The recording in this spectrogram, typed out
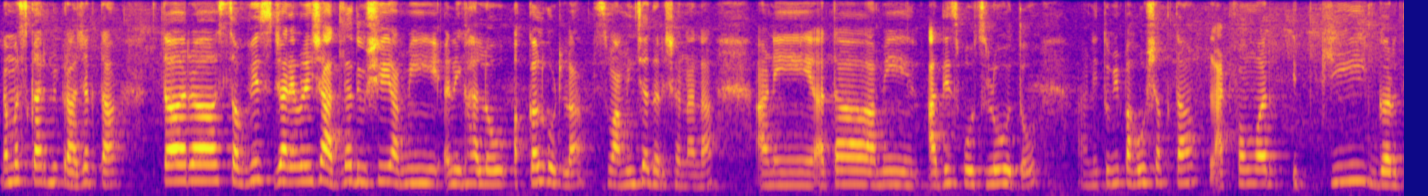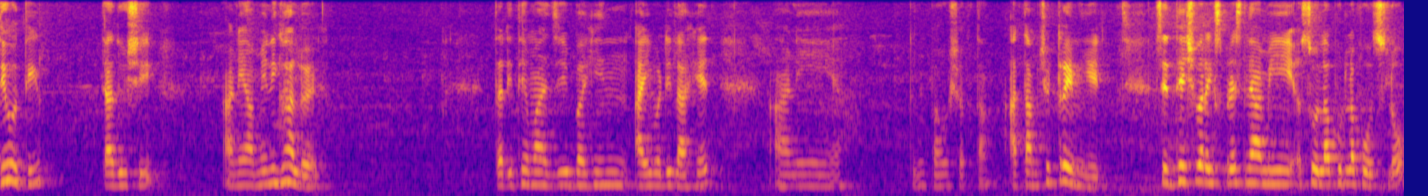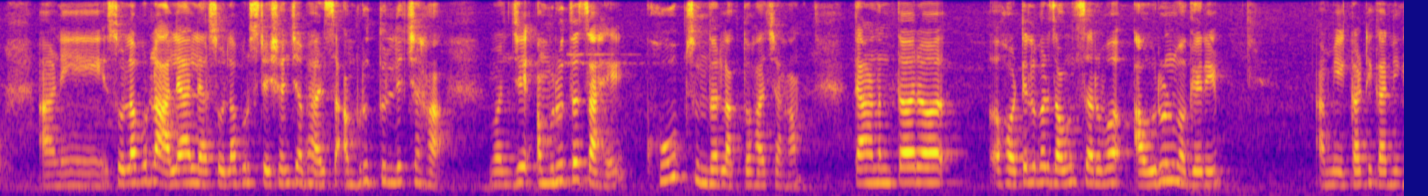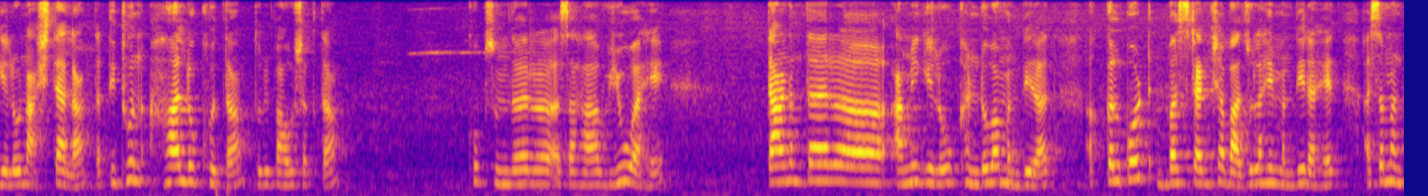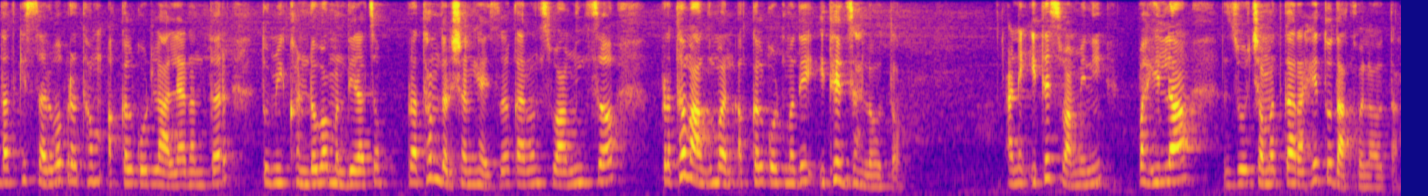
नमस्कार मी प्राजक्ता. तर सव्वीस जानेवारीच्या आदल्या दिवशी आम्ही निघालो अक्कलकोटला स्वामींच्या दर्शनाला आणि आता आम्ही आधीच पोचलो होतो. आणि तुम्ही पाहू शकता प्लॅटफॉर्मवर इतकी गर्दी होती त्या दिवशी आणि आम्ही निघालो आहे तर इथे माझी बहीण आईवडील आहेत आणि तुम्ही पाहू शकता. आता आमची ट्रेन येईल. सिद्धेश्वर एक्सप्रेसने आम्ही सोलापूरला पोहोचलो आणि सोलापूरला आल्या आल्या सोलापूर स्टेशनच्या बाहेरचा अमृततुल्य चहा म्हणजे अमृतच आहे. खूप सुंदर लागतो हा चहा. त्यानंतर हॉटेलवर जाऊन सर्व आवरून वगैरे आम्ही एका ठिकाणी गेलो नाश्त्याला. तर तिथून हा लुक होता. तुम्ही पाहू शकता. खूप सुंदर असा हा व्ह्यू आहे. त्यानंतर आम्ही गेलो खंडोबा मंदिरात. अक्कलकोट बस स्टँडच्या बाजूला हे मंदिर आहेत. असं म्हणतात की सर्वप्रथम अक्कलकोटला आल्यानंतर तुम्ही खंडोबा मंदिराचं प्रथम दर्शन घ्यायचं. कारण स्वामींचं प्रथम आगमन अक्कलकोटमध्ये इथेच झालं होतं. आणि इथेच स्वामींनी पहिला जो चमत्कार आहे तो दाखवला होता.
